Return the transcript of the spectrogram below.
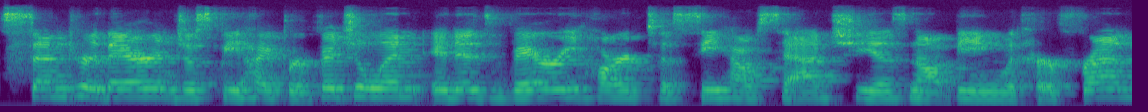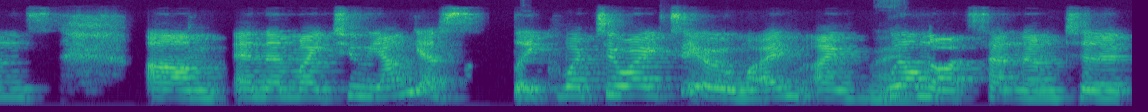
send her there and just be hyper vigilant? It is very hard to see how sad she is not being with her friends. Um, and then my two youngest, like, what do I do? I, I right. will not send them to,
